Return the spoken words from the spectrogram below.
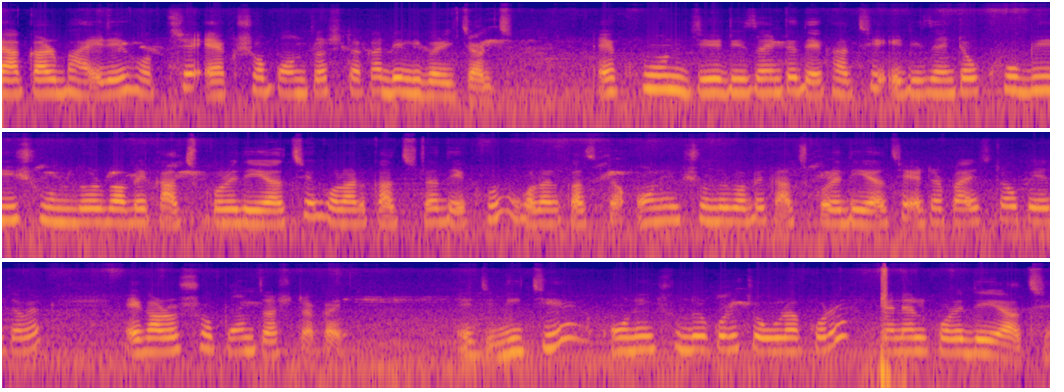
ঢাকার বাইরে হচ্ছে একশো পঞ্চাশ টাকা ডেলিভারি চার্জ এখন যে ডিজাইনটা দেখাচ্ছি, এই ডিজাইনটাও খুবই সুন্দরভাবে কাজ করে দিয়ে আছে। গলার কাজটা দেখুন, গলার কাজটা অনেক সুন্দরভাবে কাজ করে দিয়ে আছে। এটার প্রাইসটাও পেয়ে যাবেন এগারোশো পঞ্চাশ টাকায়। এই যে নিচে অনেক সুন্দর করে চৌড়া করে প্যানেল করে দিয়ে আছে।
